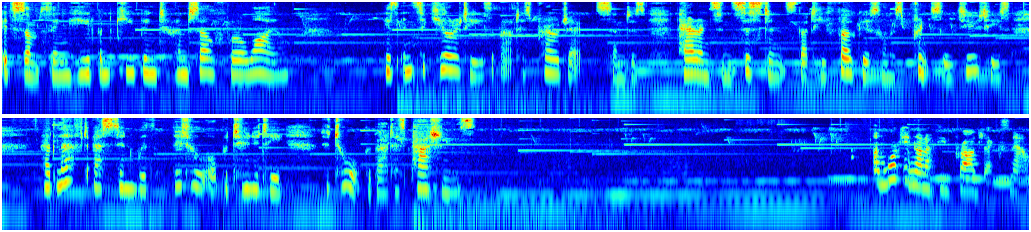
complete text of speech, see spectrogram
It's something he'd been keeping to himself for a while. His insecurities about his projects and his parents' insistence that he focus on his princely duties had left Eston with little opportunity to talk about his passions. I'm working on a few projects now.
